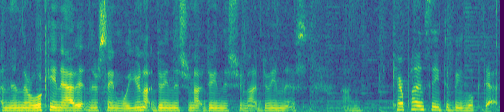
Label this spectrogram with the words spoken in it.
And then they're looking at it and they're saying, well, you're not doing this, you're not doing this, you're not doing this. Um, care plans need to be looked at.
